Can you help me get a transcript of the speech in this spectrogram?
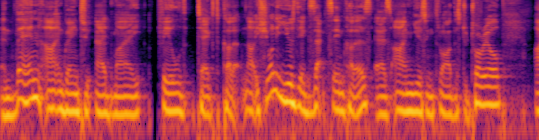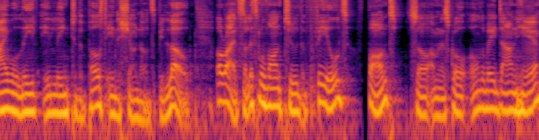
And then I'm going to add my field text color. Now, if you want to use the exact same colors as I'm using throughout this tutorial, I will leave a link to the post in the show notes below. All right, so let's move on to the fields font. So I'm going to scroll all the way down here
